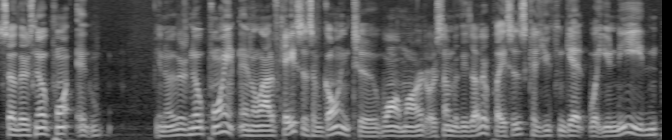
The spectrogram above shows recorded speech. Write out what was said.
So there's no point. It, you know, there's no point in a lot of cases of going to Walmart or some of these other places because you can get what you need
